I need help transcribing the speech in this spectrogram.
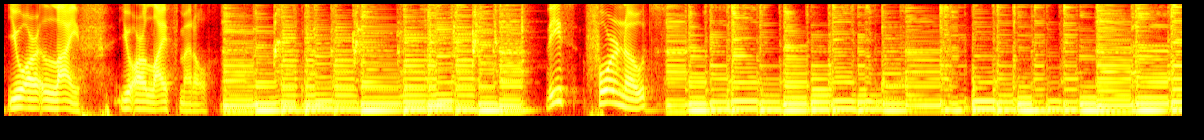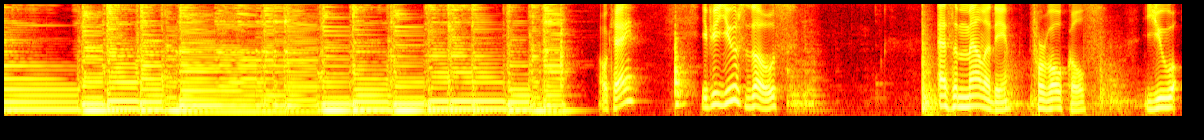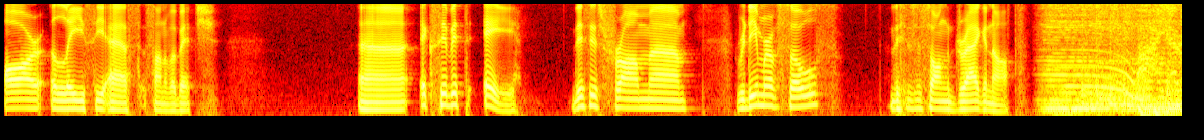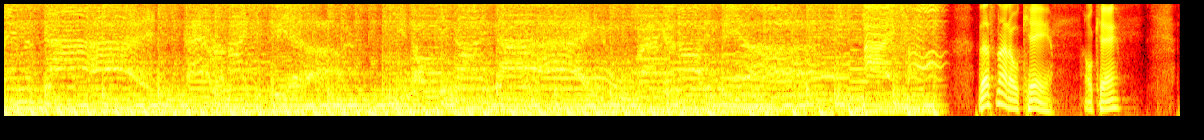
you are life. You are life metal. These four notes Okay? If you use those as a melody for vocals, you are a lazy ass son of a bitch. Uh, exhibit A. This is from um, Redeemer of Souls. This is a song Dragonaut. That's not okay. Okay.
